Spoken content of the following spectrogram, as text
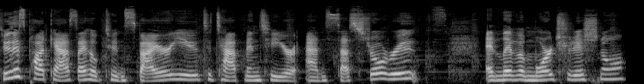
Through this podcast, I hope to inspire you to tap into your ancestral roots and live a more traditional,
